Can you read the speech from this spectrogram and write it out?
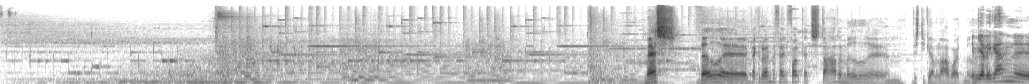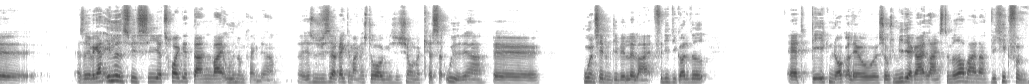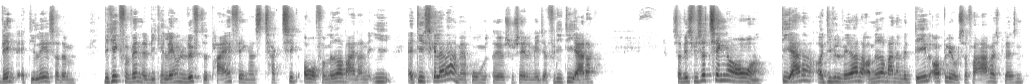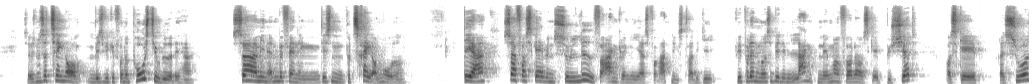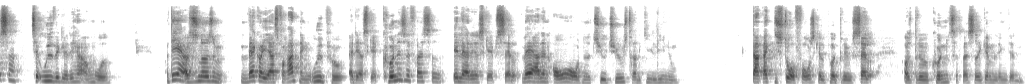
Mads, hvad, øh, hvad kan du anbefale folk at starte med, øh, hvis de gerne vil arbejde med? Jamen, jeg vil gerne, øh, altså jeg vil gerne indledningsvis sige, at jeg tror ikke, at der er en vej uden omkring det her. Øh, jeg synes, vi ser rigtig mange store organisationer kaste sig ud i det her, øh, uanset om de vil eller ej, fordi de godt ved, at det er ikke nok at lave social media guidelines til medarbejdere. Vi kan ikke forvente, at de læser dem. Vi kan ikke forvente, at vi kan lave en løftet pegefingers taktik over for medarbejderne i, at de skal lade være med at bruge øh, sociale medier, fordi de er der. Så hvis vi så tænker over, de er der, og de vil være der, og medarbejderne vil dele oplevelser fra arbejdspladsen, så hvis man så tænker over, hvis vi kan få noget positivt ud af det her, så er min anbefaling, det er sådan på tre områder. Det er, sørg for at skabe en solid forankring i jeres forretningsstrategi. Fordi på den måde, så bliver det langt nemmere for dig at skabe budget og skabe ressourcer til at udvikle det her område. Og det er altså sådan noget som, hvad går jeres forretning ud på? Er det at skabe kundetilfredshed, eller er det at skabe salg? Hvad er den overordnede 2020-strategi lige nu? Der er rigtig stor forskel på at drive salg og drive kundetilfredshed igennem LinkedIn.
